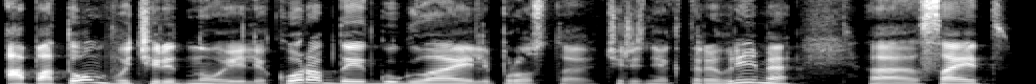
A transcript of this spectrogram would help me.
а потом в очередной или core апдейт Гугла, или просто через некоторое время э, сайт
